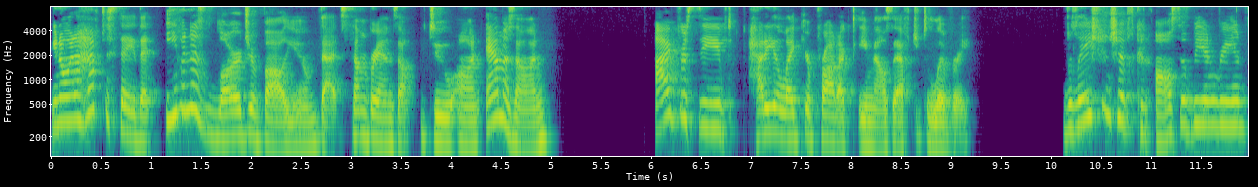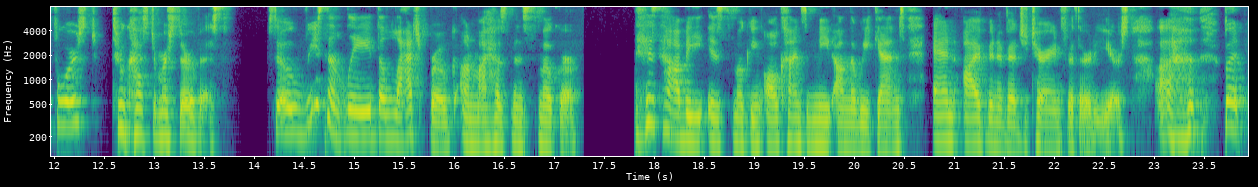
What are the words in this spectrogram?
You know, and I have to say that even as large a volume that some brands do on Amazon, I've received how do you like your product emails after delivery. Relationships can also be reinforced through customer service. So recently, the latch broke on my husband's smoker his hobby is smoking all kinds of meat on the weekend, and I've been a vegetarian for 30 years. Uh, but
